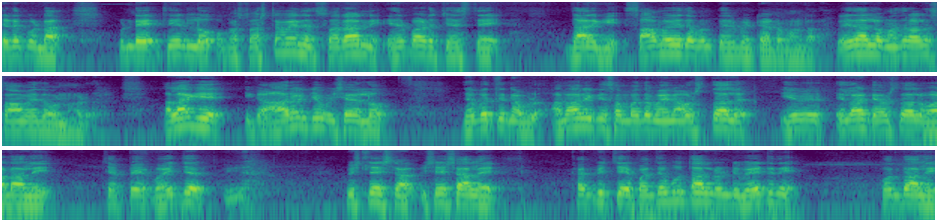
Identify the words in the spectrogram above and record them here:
చెడకుండా ఉండే తీరులో ఒక స్పష్టమైన స్వరాన్ని ఏర్పాటు చేస్తే దానికి సామవేదం అని పేరు పెట్టాడు అన్నమాట వేదాల్లో మంత్రాలు సామవేదం అన్నాడు అలాగే ఇక ఆరోగ్యం విషయంలో దెబ్బతిన్నప్పుడు అనారోగ్య సంబంధమైన ఔషధాలు ఏవే ఎలాంటి ఔషధాలు వాడాలి చెప్పే వైద్య విశ్లేషణ విశేషాలే కనిపించే పంచభూతాల నుండి వేటిని పొందాలి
